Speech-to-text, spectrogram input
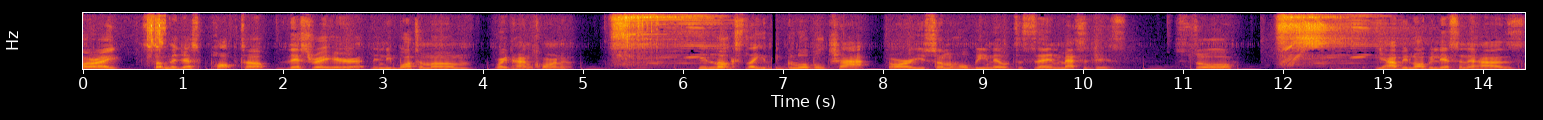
Alright, something just popped up. This right here in the bottom um, right hand corner. It looks like the global chat or you somehow being able to send messages. So you have the lobby list and it has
